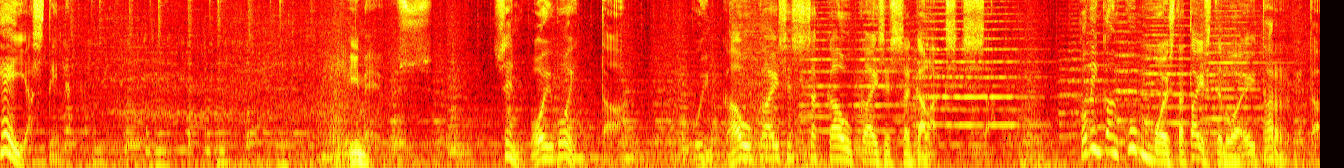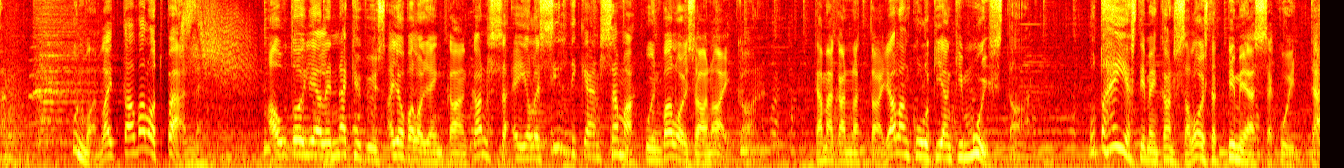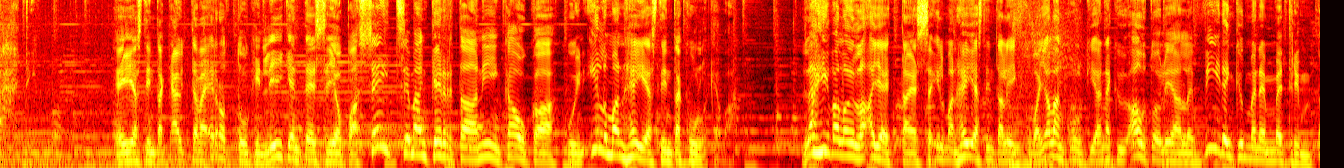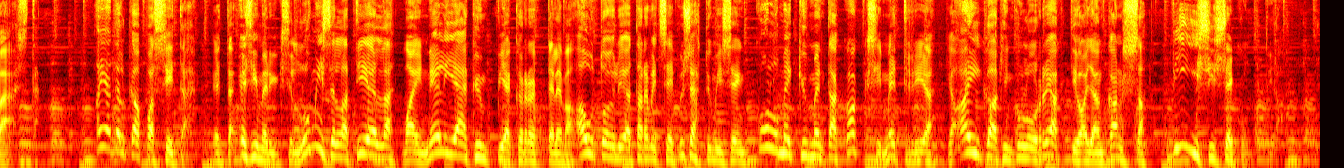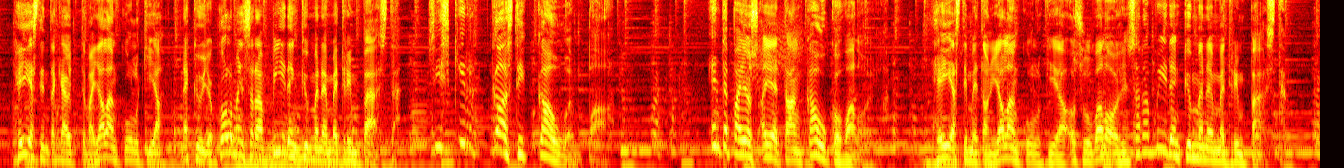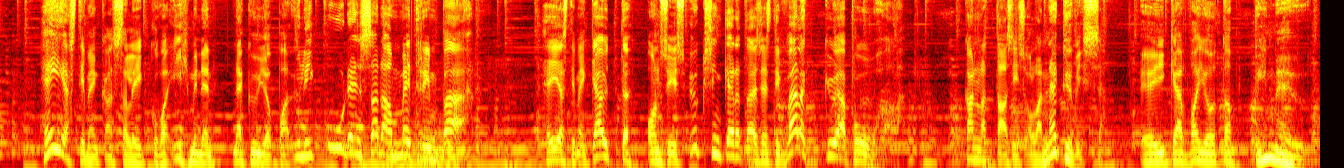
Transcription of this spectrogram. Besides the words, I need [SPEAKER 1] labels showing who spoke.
[SPEAKER 1] Heijastin. Pimeys. Sen voi voittaa. Kuin kaukaisessa kaukaisessa galaksissa. Kovinkaan kummoista taistelua ei tarvita, kun vaan laittaa valot päälle. Autoilijalle näkyvyys ajovalojenkaan kanssa ei ole siltikään sama kuin valoisaan aikaan. Tämä kannattaa jalankulkijankin muistaa. Mutta heijastimen kanssa loistat pimeässä kuin tähti. Heijastinta käyttävä erottuukin liikenteessä jopa seitsemän kertaa niin kaukaa kuin ilman heijastinta kulkeva. Lähivaloilla ajettaessa ilman heijastinta liikkuva jalankulkija näkyy autoilijalle 50 metrin päästä. Ajatelkaapa sitä, että esimerkiksi lumisella tiellä vain 40 köröttelevä autoilija tarvitsee pysähtymiseen 32 metriä ja aikaakin kuluu reaktioajan kanssa 5 sekuntia. Heijastinta käyttävä jalankulkija näkyy jo 350 metrin päästä, siis kirkkaasti kauempaa. Entäpä jos ajetaan kaukovaloilla? Heijastimeton jalankulkija osuu valoihin 150 metrin päästä. Heijastimen kanssa liikkuva ihminen näkyy jopa yli 600 metrin päähän. Heijastimen käyttö on siis yksinkertaisesti välkkyä puuhaa. Kannattaa siis olla näkyvissä, eikä vajota pimeyteen.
